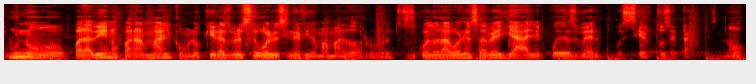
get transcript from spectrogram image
uno, para bien o para mal, como lo quieras ver, se vuelve cinéfilo mamador, ¿no? Entonces cuando la vuelves a ver, ya le puedes ver pues ciertos detalles, ¿no?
